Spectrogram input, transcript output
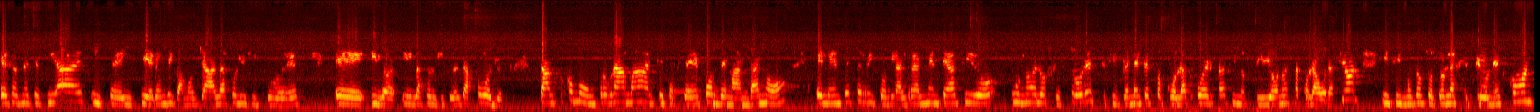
esas necesidades y se hicieron, digamos, ya las solicitudes eh, y, y las solicitudes de apoyo. Tanto como un programa al que se accede por demanda, no. El ente territorial realmente ha sido uno de los gestores que simplemente tocó las puertas y nos pidió nuestra colaboración. Hicimos nosotros las gestiones con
